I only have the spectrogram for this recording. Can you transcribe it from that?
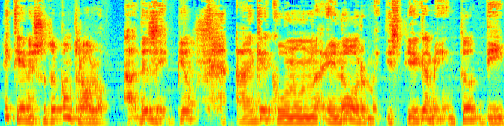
li tiene sotto controllo, ad esempio, anche con un enorme dispiegamento di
